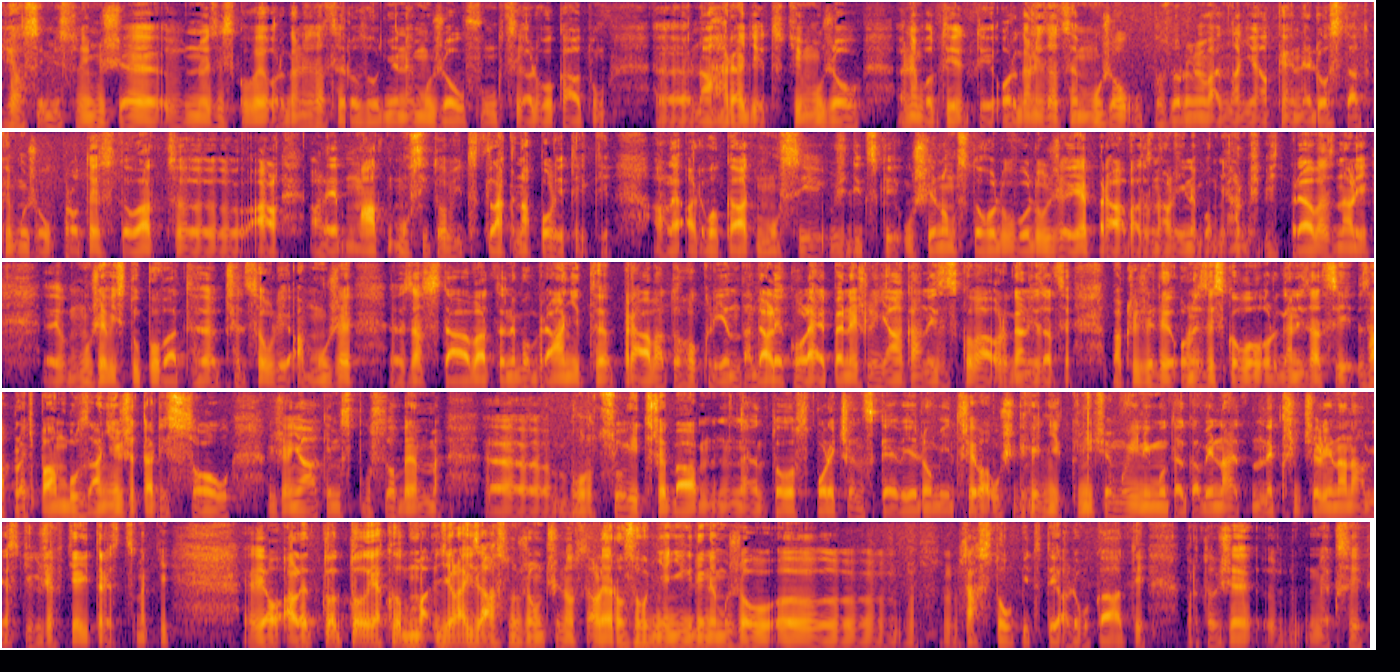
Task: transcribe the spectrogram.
Já si myslím, že neziskové organizace rozhodně nemůžou funkci advokátů Eh, nahradit. Ti můžou, nebo ty, ty organizace můžou upozorňovat na nějaké nedostatky, můžou protestovat, eh, ale má, musí to být tlak na politiky. Ale advokát musí vždycky už jenom z toho důvodu, že je práva znalý, nebo měl by být práva znalý, eh, může vystupovat před soudy a může zastávat nebo bránit práva toho klienta daleko lépe, nežli nějaká nezisková organizace. Pak, když jde o neziskovou organizaci, zaplať pambu za ně, že tady jsou, že nějakým způsobem e, burcují třeba mm, to společenské vědomí, třeba už k ničemu jinému, tak aby na, nekřičeli na náměstích, že chtějí trest smrti. Jo, ale to, to jako dělají záslužnou činnost, ale rozhodně nikdy nemůžou e, zastoupit ty advokáty, protože e, jak si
